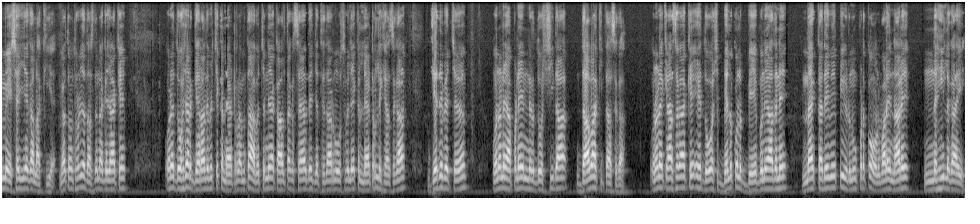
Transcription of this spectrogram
ਹਮੇਸ਼ਾ ਹੀ ਇਹ ਗੱਲ ਆਖੀ ਹੈ। ਮੈਂ ਤੁਹਾਨੂੰ ਥੋੜਾ ਜਿਹਾ ਦੱਸ ਦਿਨ ਅੱਗੇ ਜਾ ਕੇ। ਉਹਨੇ 2011 ਦੇ ਵਿੱਚ ਇੱਕ ਲੈਟਰ ਅਮਿਤਾਭ ਬੱਚਨ ਨੇ ਅਕਾਲ ਤਖਤ ਸਾਹਿਬ ਦੇ ਜਥੇਦਾਰ ਨੂੰ ਉਸ ਵੇਲੇ ਇੱਕ ਲੈਟਰ ਲਿਖਿਆ ਸੀਗਾ, ਜਿਹਦੇ ਵਿੱਚ ਉਹਨਾਂ ਨੇ ਆਪਣੇ ਨਿਰਦੋਸ਼ੀ ਦਾ ਦਾਵਾ ਕੀਤਾ ਸੀਗਾ। ਉਹਨਾਂ ਨੇ ਕਿਹਾ ਸੀਗਾ ਕਿ ਇਹ ਦੋਸ਼ ਬਿਲਕੁਲ ਬੇਬੁਨਿਆਦ ਨੇ। ਮੈਂ ਕਦੇ ਵੀ ਭੀੜ ਨੂੰ ਭੜਕਾਉਣ ਵਾਲੇ ਨਾਰੇ ਨਹੀਂ ਲਗਾਏ।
